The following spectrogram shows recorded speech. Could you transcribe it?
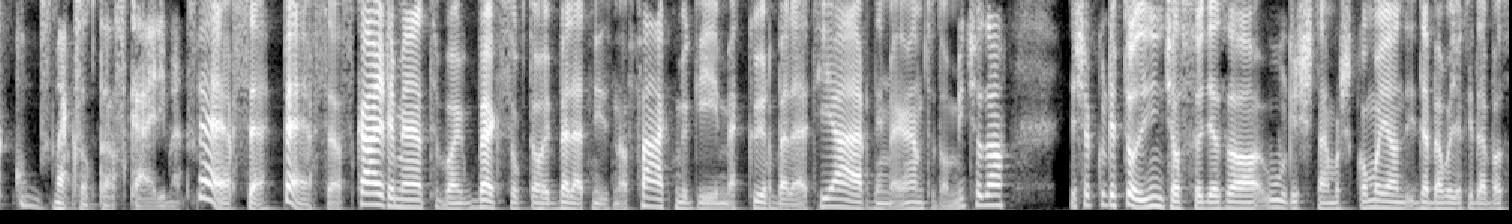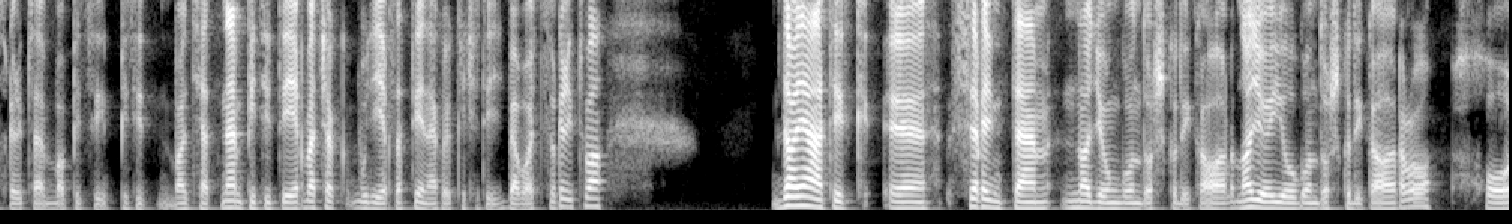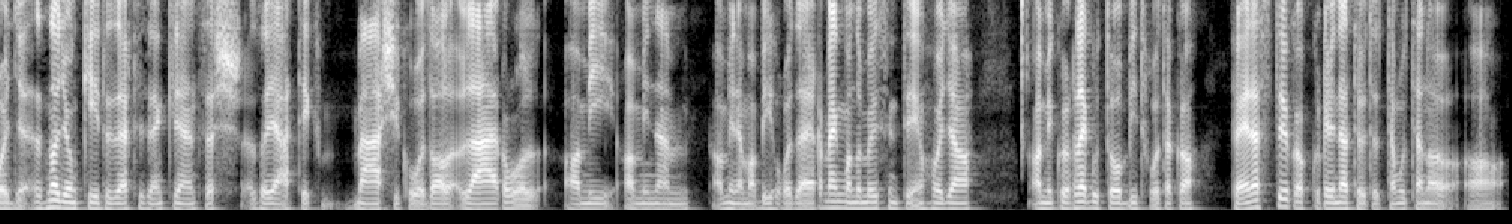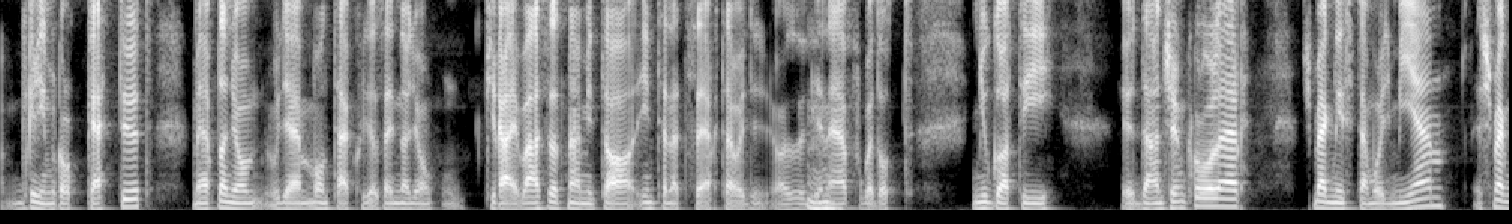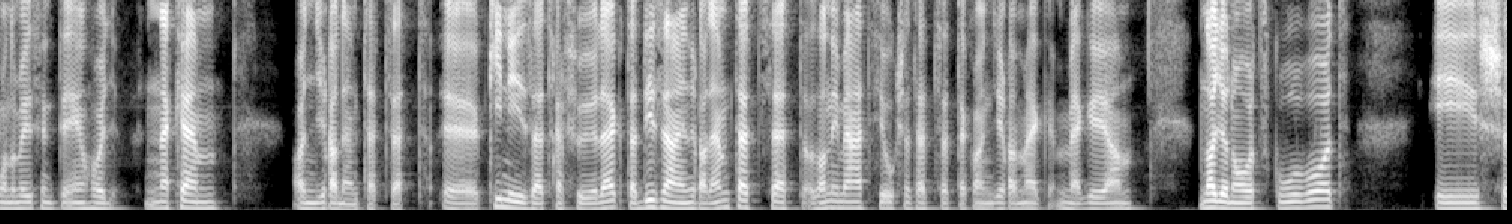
megszokta a Skyrim-et. Persze, persze, a Skyrim-et, vagy megszokta, hogy be lehet nézni a fák mögé, meg körbe lehet járni, meg nem tudom micsoda, és akkor itt tudod, nincs az, hogy ez a úristen, most komolyan ide be vagyok ide beszorítva ebbe a pici, picit, vagy hát nem picit érve, csak úgy érzed tényleg, hogy kicsit így be vagy szorítva, de a játék ö, szerintem nagyon gondoskodik arról, nagyon jó gondoskodik arról, hogy ez nagyon 2019-es ez a játék másik oldaláról, ami, ami, nem, ami nem a Beholder. Megmondom őszintén, hogy a, amikor legutóbb itt voltak a fejlesztők, akkor én letöltöttem utána a, a Grimrock 2-t, mert nagyon, ugye mondták, hogy az egy nagyon királyvázat, már mint a internet szerte, hogy az egy mm. ilyen mhm. elfogadott nyugati dungeon crawler, és megnéztem, hogy milyen, és megmondom őszintén, hogy nekem annyira nem tetszett. Kinézetre főleg, tehát dizájnra nem tetszett, az animációk se tetszettek annyira, meg, meg olyan nagyon old school volt, és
